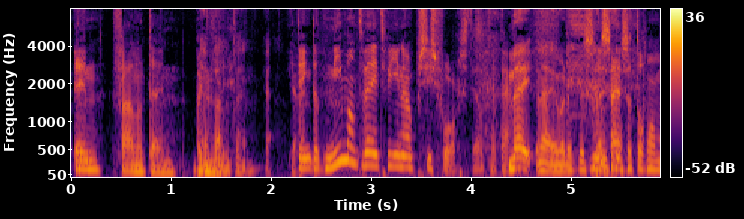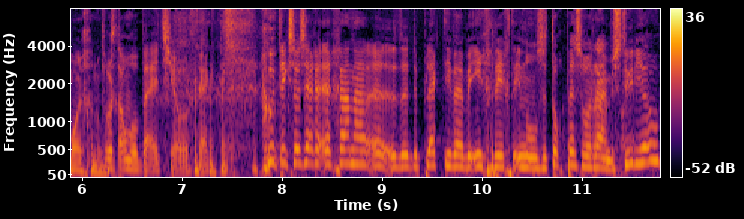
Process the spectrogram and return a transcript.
denk, En Valentijn. En Bagnier. Valentijn. Ja. ik denk dat niemand weet wie je nou precies voorgesteld hebt. eigenlijk. Nee, nee, maar dat is... Dan zijn ze toch maar mooi Het genoemd. wordt allemaal bij het show-effect. Goed, ik zou zeggen, eh, ga naar eh, de, de plek die we hebben ingericht in onze toch best wel ruime studio.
